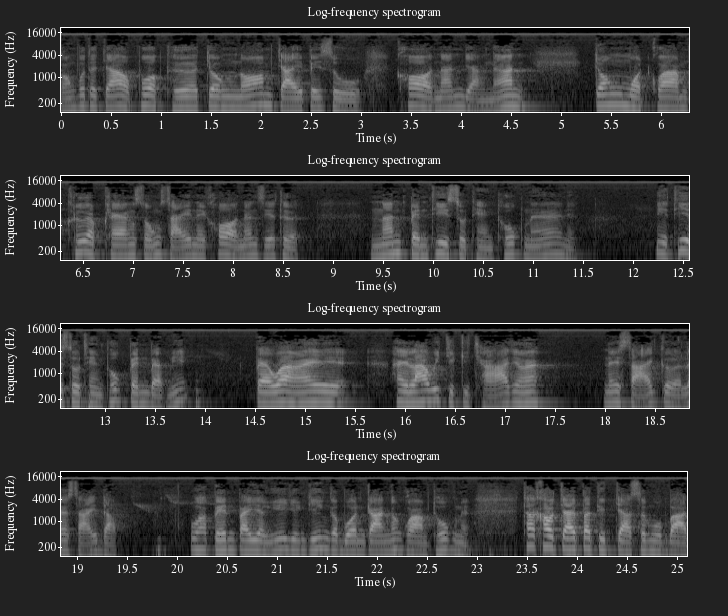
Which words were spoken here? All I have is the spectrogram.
ของพุทธเจ้า พวกเธอจงน้อมใจไปสู่ ข้อนั้นอย่างนั้น จงหมดความเครือบแคลงสงสัยในข้อนั้นเสียเถิด นั้นเป็นที่สุดแห่งทุกนะเนี่ยนี่ที่สุดแห่งทุกเป็นแบบนี้ แปลว่าให้ให้ละวิจิกิจฉาใช่ไหมในสายเกิดและสายดับ ว่าเป็นไปอย่างนี้จริงๆกระบวนการของความทุกข์เนี่ยถ้าเข้าใจปฏิจจสมุปบาท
